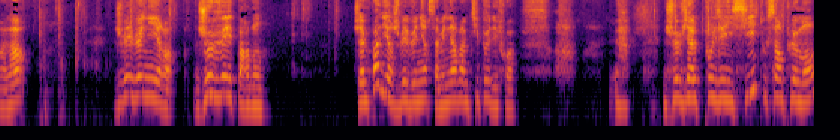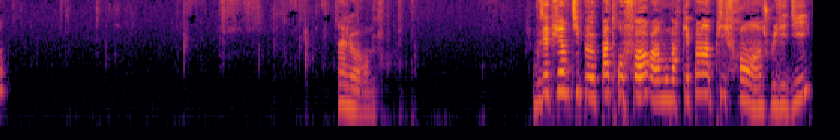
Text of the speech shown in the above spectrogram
Voilà. Je vais venir, je vais, pardon. J'aime pas dire je vais venir, ça m'énerve un petit peu des fois. Je viens le poser ici, tout simplement. Alors, vous appuyez un petit peu, pas trop fort, hein, vous marquez pas un pli franc, hein, je vous l'ai dit.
